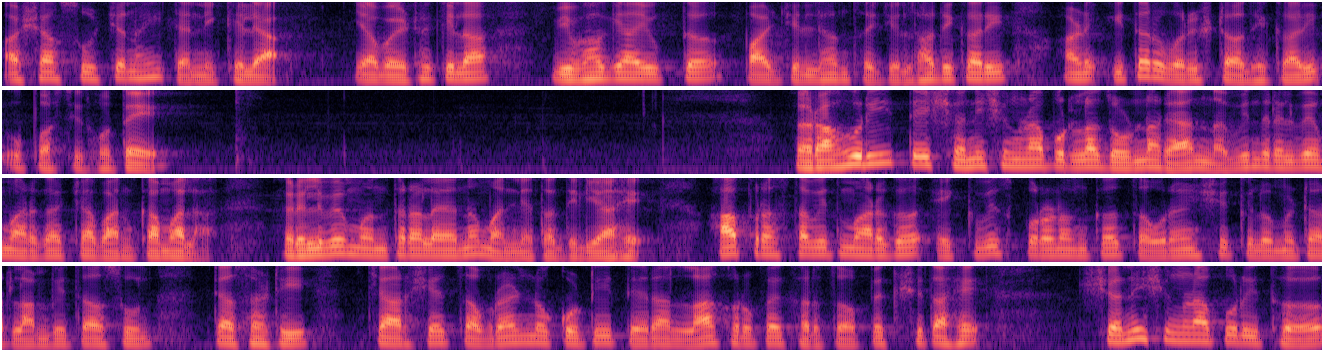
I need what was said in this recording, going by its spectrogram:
अशा सूचनाही त्यांनी केल्या. या बैठकीला विभागीय आयुक्त पाच जिल्ह्यांचे जिल्हाधिकारी आणि इतर वरिष्ठ अधिकारी उपस्थित होते. राहुरी ते शनी शिंगणापूरला जोडणाऱ्या नवीन रेल्वे मार्गाच्या बांधकामाला रेल्वे मंत्रालयानं मान्यता दिली आहे. हा प्रस्तावित मार्ग एकवीस पूर्णांक चौऱ्याऐंशी किलोमीटर लांबीचा असून त्यासाठी चारशे चौऱ्याण्णव कोटी तेरा लाख रुपये खर्च अपेक्षित आहे. शनी शिंगणापूर इथं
